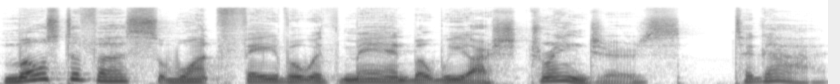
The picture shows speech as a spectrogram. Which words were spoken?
most of us want favor with man, but we are strangers to God.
